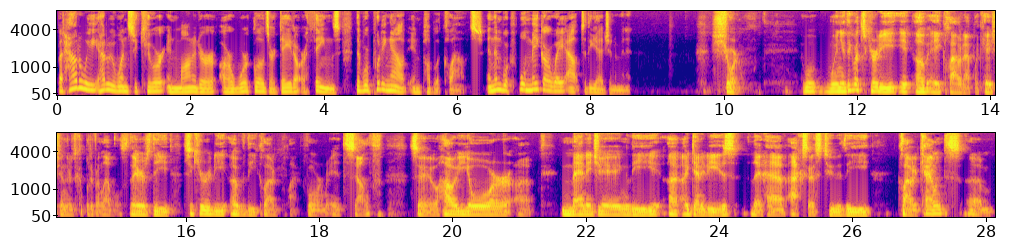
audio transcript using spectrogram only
but how do we how do we one secure and monitor our workloads our data our things that we're putting out in public clouds? And then we'll, we'll make our way out to the edge in a minute. Sure. When you think about security of a cloud application there's a couple different levels. There's the security of the cloud platform itself. So how your uh, managing the uh, identities that have access to the cloud accounts, um,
